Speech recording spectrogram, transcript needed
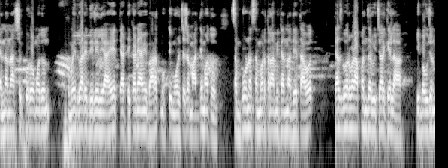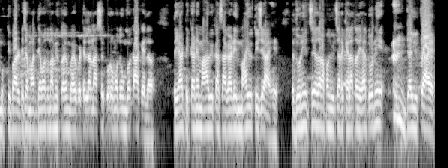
यांना नाशिक पूर्वमधून उमेदवारी दिलेली आहे. त्या ठिकाणी आम्ही भारत मुक्ती मोर्चाच्या माध्यमातून संपूर्ण समर्थन आम्ही त्यांना देत आहोत. त्याचबरोबर आपण जर विचार केला की बहुजन मुक्ती पार्टीच्या माध्यमातून आम्ही कयुमभाई पटेलला नाशिक पूर्वमधून उभं का केलं तर या ठिकाणी महाविकास आघाडी महायुती जे आहे त्या दोन्हीचे जर आपण विचार केला तर ह्या दोन्ही ज्या युत्या आहेत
